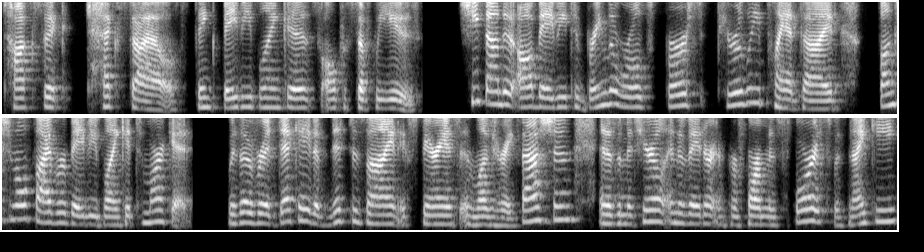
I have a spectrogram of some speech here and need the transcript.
toxic textiles. Think baby blankets, all the stuff we use. She founded AU Baby to bring the world's first purely plant dyed functional fiber baby blanket to market. With over a decade of knit design experience in luxury fashion and as a material innovator in performance sports with Nike,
